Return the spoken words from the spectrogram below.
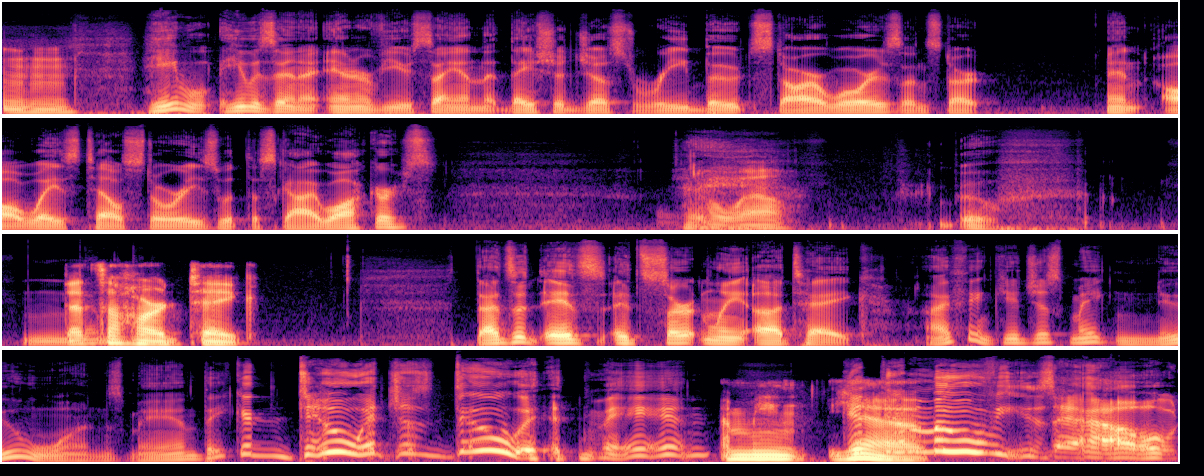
Mm-hmm. he he was in an interview saying that they should just reboot Star Wars and start and always tell stories with the Skywalkers. Oh wow. Oof. That's a hard take. That's a, it's it's certainly a take. I think you just make new ones, man. They could do it. Just do it, man. I mean, Get yeah. the movies out.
